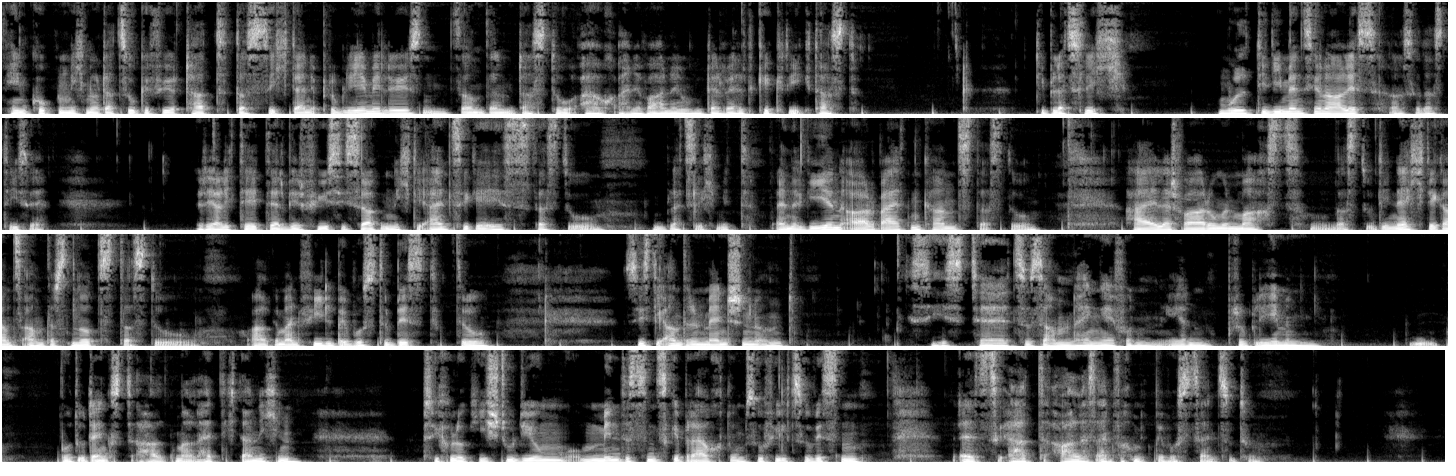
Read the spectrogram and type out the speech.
Hingucken nicht nur dazu geführt hat, dass sich deine Probleme lösen, sondern dass du auch eine Wahrnehmung der Welt gekriegt hast, die plötzlich multidimensional ist, also dass diese Realität, der wir physisch sagen, nicht die einzige ist, dass du plötzlich mit Energien arbeiten kannst, dass du Heilerfahrungen machst, dass du die Nächte ganz anders nutzt, dass du allgemein viel bewusster bist, du siehst die anderen Menschen und siehst äh, Zusammenhänge von ihren Problemen, wo du denkst, halt mal, hätte ich da nicht ein Psychologiestudium mindestens gebraucht, um so viel zu wissen, es hat alles einfach mit Bewusstsein zu tun.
